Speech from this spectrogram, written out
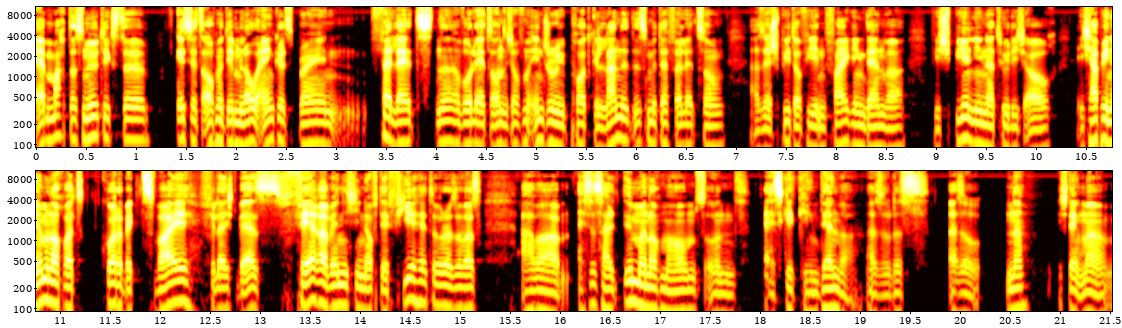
er macht das Nötigste, ist jetzt auch mit dem Low Ankle Sprain verletzt, ne, obwohl er jetzt auch nicht auf dem Injury Report gelandet ist mit der Verletzung. Also er spielt auf jeden Fall gegen Denver. Wir spielen ihn natürlich auch. Ich habe ihn immer noch als Quarterback 2. Vielleicht wäre es fairer, wenn ich ihn auf der 4 hätte oder sowas. Aber es ist halt immer noch Mahomes und es geht gegen Denver. Also das, also, ne? Ich denke mal,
